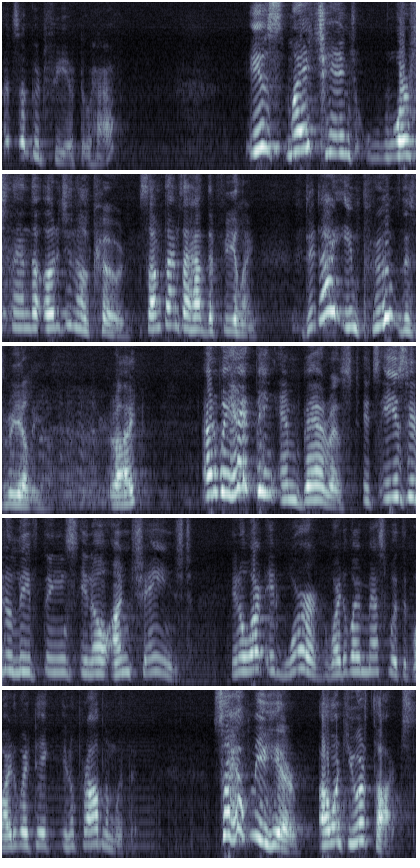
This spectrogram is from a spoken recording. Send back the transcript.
That's a good fear to have. Is my change worse than the original code? Sometimes I have the feeling. Did I improve this really? right? And we hate being embarrassed. It's easy to leave things, you know, unchanged. You know what? It worked. Why do I mess with it? Why do I take, you know, problem with it? So help me here. I want your thoughts.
